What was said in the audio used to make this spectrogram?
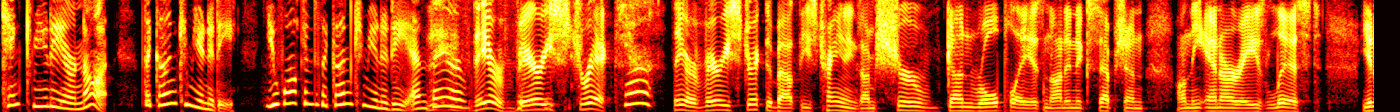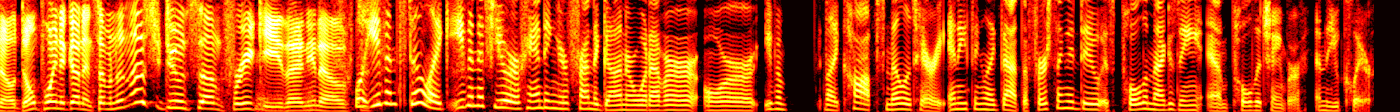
kink community or not, the gun community. You walk into the gun community and they are They are very strict. Yeah. They are very strict about these trainings. I'm sure gun role play is not an exception on the NRA's list. You know, don't point a gun at someone unless you're doing something freaky. Then you know. Well, even still, like even if you're handing your friend a gun or whatever, or even like cops, military, anything like that, the first thing they do is pull the magazine and pull the chamber, and then you clear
